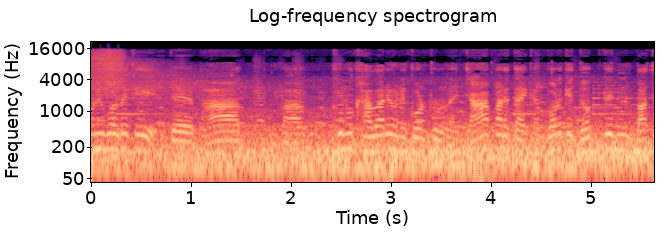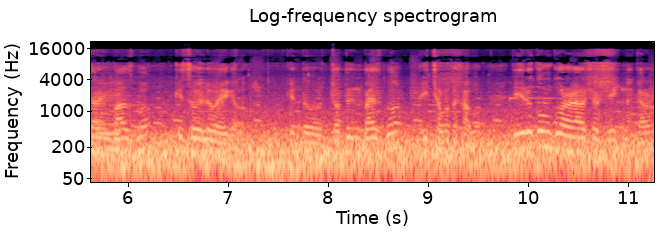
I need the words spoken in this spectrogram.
উনি বলতে কি যে ভাত বা কোনো খাবারই উনি কন্ট্রোল নাই, যা পারে তাই খায়। বড় কি যতদিন বাঁচার আমি বাঁচবো, কিছু হইলেও হয়ে গেল। কিন্তু যতদিন বাঁচবো, ইচ্ছা মতো খাব। এরকম করার আসলে ঠিক না, কারণ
